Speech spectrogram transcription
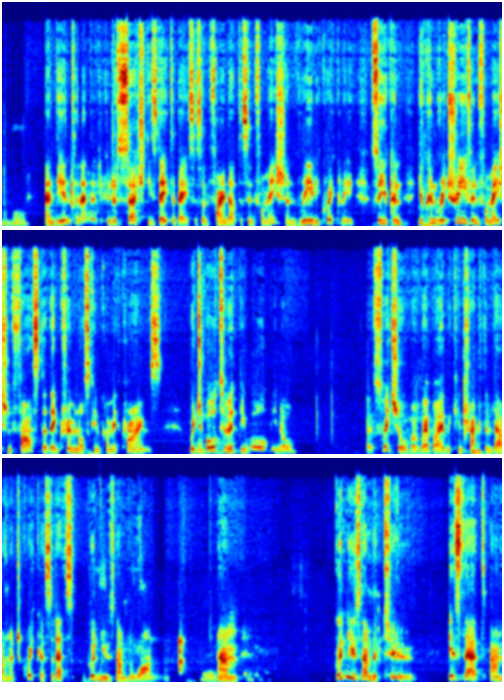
Mhm. and the internet that you can just search these databases and find out this information really quickly so you can you can retrieve information faster than criminals can commit crimes which Mhm. ultimately will you know uh, switch over whereby we can track them down much quicker so that's good news number one Right. um, good news number two is that um,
